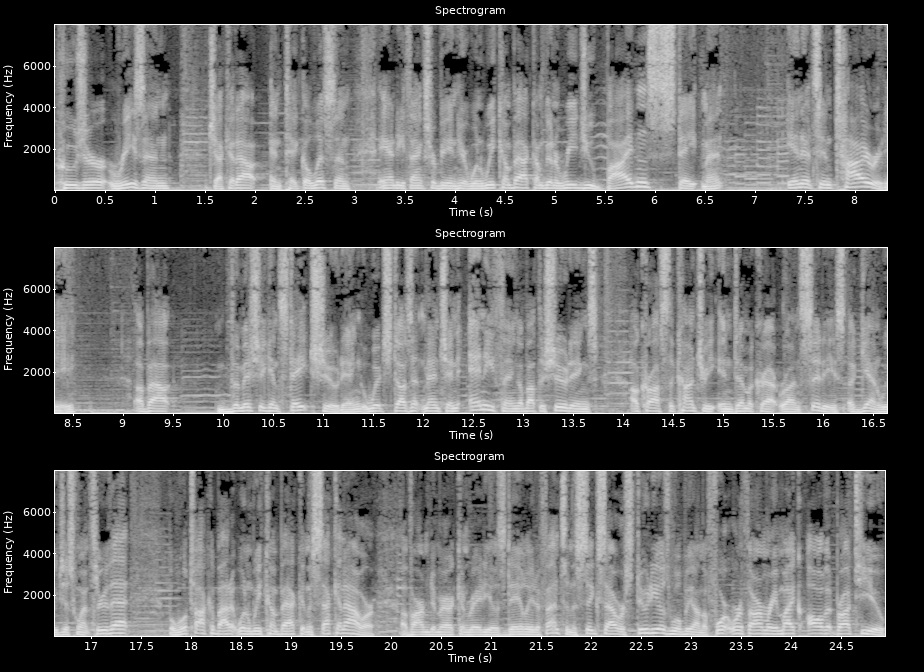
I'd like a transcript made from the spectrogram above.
Hooser Reason. Check it out and take a listen. Andy, thanks for being here. When we come back, I'm going to read you Biden's statement in its entirety about the Michigan State shooting, which doesn't mention anything about the shootings across the country in Democrat run cities. Again, we just went through that, but we'll talk about it when we come back in the second hour of Armed American Radio's Daily Defense. In the Sig Sauer studios, we'll be on the Fort Worth Armory mic, all of it brought to you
